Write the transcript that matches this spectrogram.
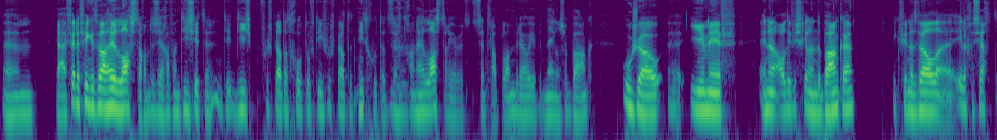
Um, ja, verder vind ik het wel heel lastig om te zeggen van die, zitten, die, die voorspelt het goed of die voorspelt het niet goed. Dat is echt mhm. gewoon heel lastig. Je hebt het Centraal Planbureau, je hebt het Nederlandse Bank, OESO, uh, eh, IMF en dan al die verschillende banken ik vind het wel uh, eerlijk gezegd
